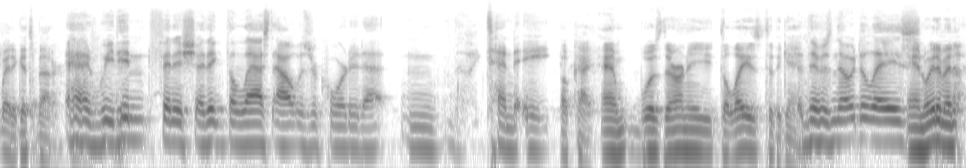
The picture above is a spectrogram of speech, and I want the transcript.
Wait, it gets better. and we didn't finish. I think the last out was recorded at like 10 to 8. Okay. And was there any delays to the game? There was no delays. And wait a minute,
